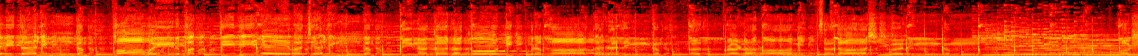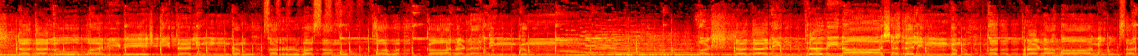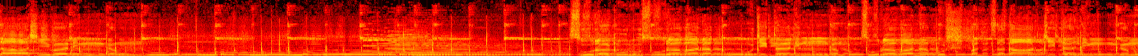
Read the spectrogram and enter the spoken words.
देवगणार्चितसेवितलिङ्गं भावैर्भक्तिभिरेव च लिङ्गं दिनकरकोटिप्रभाकरलिङ्गं तत्प्रणमामि सदा शिवलिङ्गम् अष्टदलोपरिवेष्टितलिङ्गं सर्वसमुद्भव कारणलिङ्गम् अष्टदरिद्रविनाशकलिङ्गं तत्प्रणमामि सदा शिवलिङ्गम् सुरगुरुसुरवरपूजितलिङ्गं सुरवनपुष्प सदार्चितलिङ्गम्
